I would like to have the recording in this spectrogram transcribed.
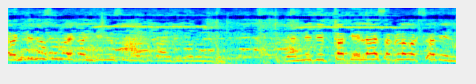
कंटिन्यू सुरू आहे कंटिन्यू सुरू आहे. तू काळजी करू नको यांनी जितकं केलंय सगळं लक्षात येईल.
